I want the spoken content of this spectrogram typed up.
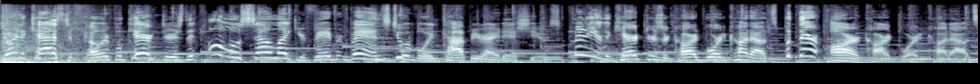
Join a cast of colorful characters that almost sound like your favorite bands to avoid copyright issues. Many of the characters are cardboard cutouts, but there are cardboard cutouts.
